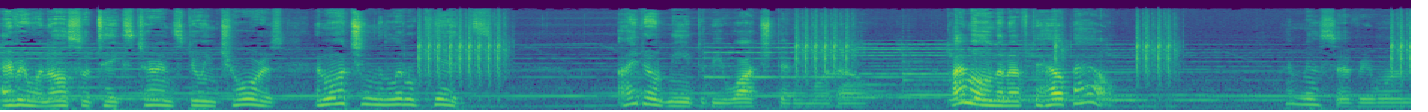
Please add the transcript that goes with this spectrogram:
Everyone also takes turns doing chores and watching the little kids. I don't need to be watched anymore, though. I'm old enough to help out. I miss everyone.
